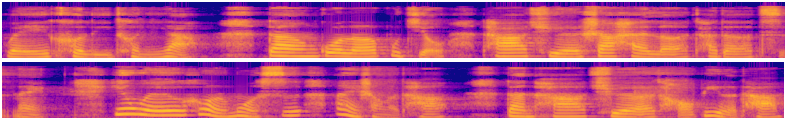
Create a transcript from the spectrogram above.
为克里特尼亚。但过了不久，他却杀害了他的姊妹，因为赫尔墨斯爱上了他，但他却逃避了他。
